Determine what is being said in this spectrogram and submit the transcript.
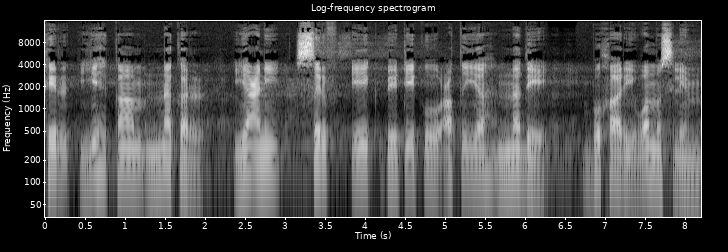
پھر یہ کام نہ کر یعنی صرف ایک بیٹے کو عطیہ نہ دے، بخاری و مسلم۔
